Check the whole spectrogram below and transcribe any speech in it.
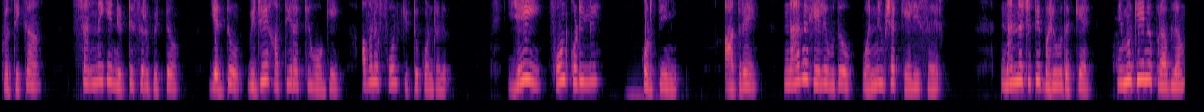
ಕೃತಿಕಾ ಸಣ್ಣಗೆ ನಿಟ್ಟುಸಿರು ಬಿಟ್ಟು ಎದ್ದು ವಿಜಯ್ ಹತ್ತಿರಕ್ಕೆ ಹೋಗಿ ಅವನ ಫೋನ್ ಕಿತ್ತುಕೊಂಡಳು. ಏಯ್, ಫೋನ್ ಕೊಡಿಲಿ ಕೊಡ್ತೀನಿ. ಆದರೆ ನಾನು ಹೇಳುವುದು ಒಂದು ನಿಮಿಷ ಕೇಳಿ ಸರ್. ನನ್ನ ಜೊತೆ ಬರುವುದಕ್ಕೆ ನಿಮಗೇನು ಪ್ರಾಬ್ಲಮ್?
